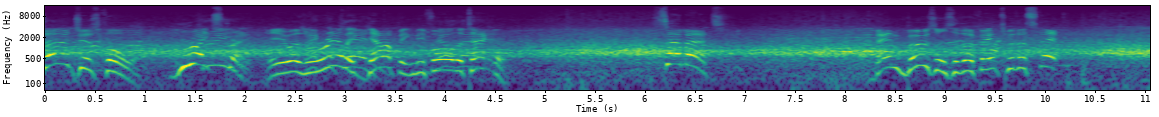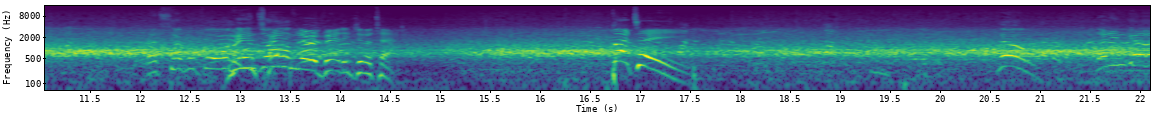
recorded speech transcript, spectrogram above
surges forward. Great Three. strength. He was Back really galloping before the tackle. there. tackle. Samet! Bamboozles the defence with a step. That's tackle four. Hands Maintaining their advantage in attack. Batty! Hill. Let him go.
